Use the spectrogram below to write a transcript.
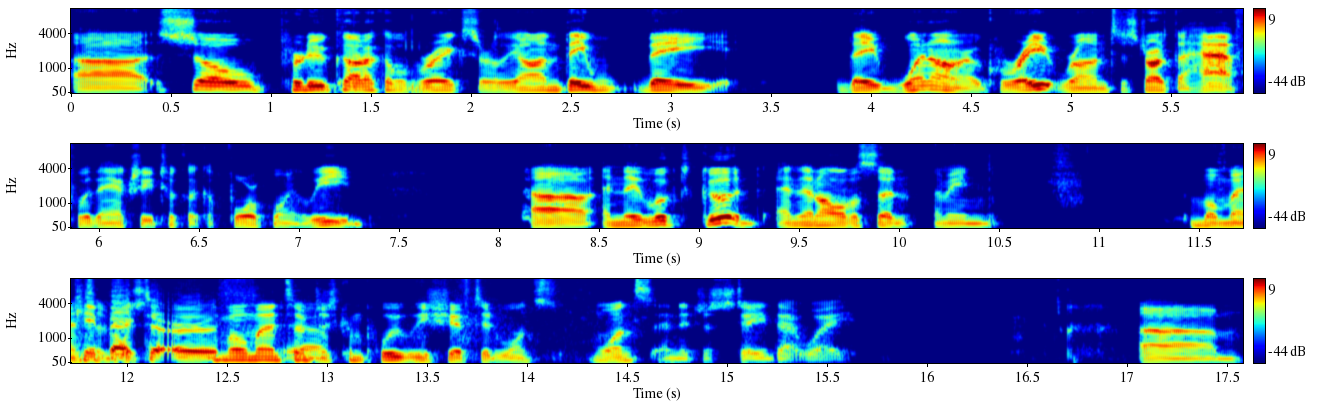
Uh, so Purdue caught a couple breaks early on. They they they went on a great run to start the half where they actually took like a four point lead, uh, and they looked good. And then all of a sudden, I mean, momentum Came back just, to earth. momentum yeah. just completely shifted once once, and it just stayed that way. Um,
